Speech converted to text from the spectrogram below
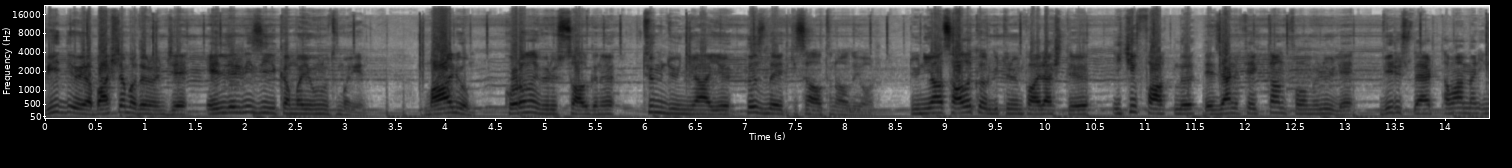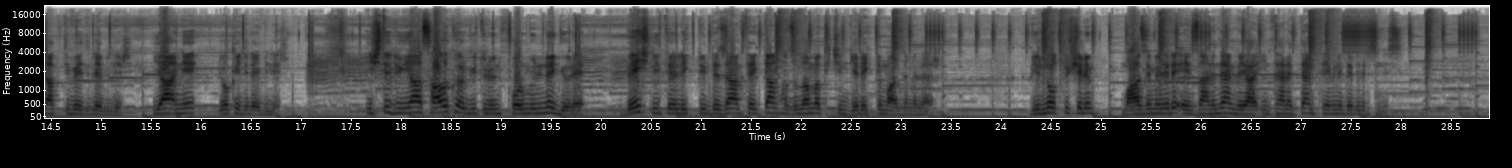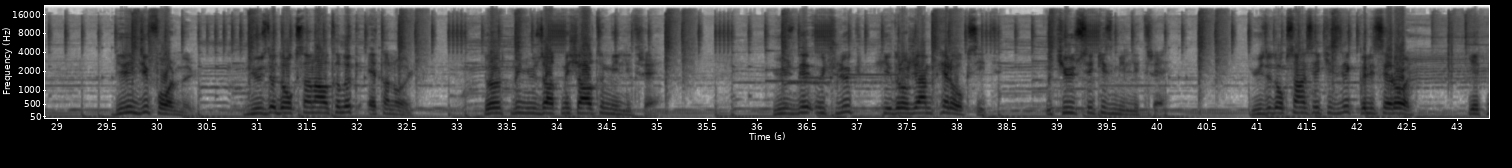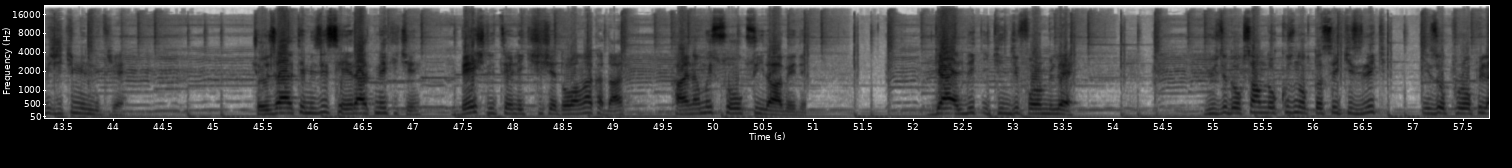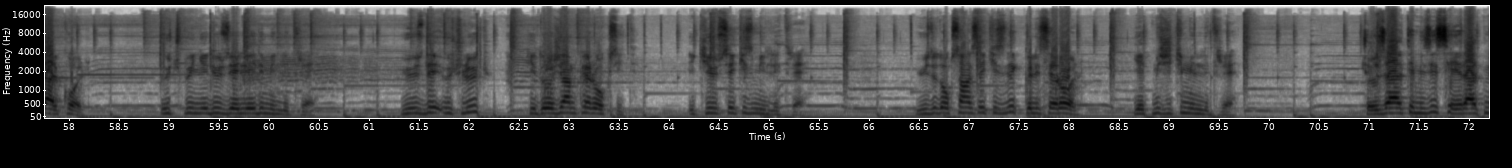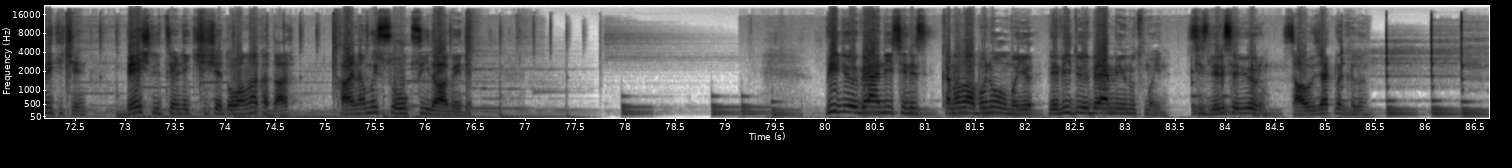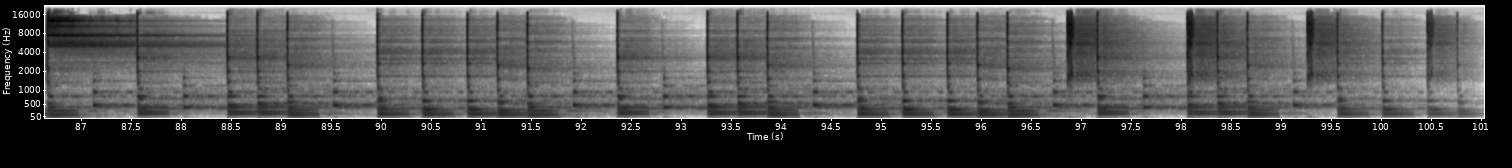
Videoya başlamadan önce ellerinizi yıkamayı unutmayın. Malum koronavirüs salgını tüm dünyayı hızla etkisi altına alıyor. Dünya Sağlık Örgütü'nün paylaştığı iki farklı dezenfektan formülüyle virüsler tamamen inaktive edilebilir. Yani yok edilebilir. İşte Dünya Sağlık Örgütü'nün formülüne göre 5 litrelik bir dezenfektan hazırlamak için gerekli malzemeler. Bir not düşelim, malzemeleri eczaneden veya internetten temin edebilirsiniz. Birinci formül. %96'lık etanol. 4166 mililitre. %3'lük hidrojen peroksit. 208 mililitre. %98'lik gliserol. 72 mililitre. Çözeltimizi seyreltmek için 5 litrelik şişe dolana kadar kaynamış soğuk su ilave edin. Geldik ikinci formüle. %99.8'lik izopropil alkol 3757 mililitre %3'lük hidrojen peroksit 208 mililitre %98'lik gliserol 72 mililitre Çözeltimizi seyreltmek için 5 litrelik şişe dolana kadar kaynamış soğuk su ilave edin. Videoyu beğendiyseniz kanala abone olmayı ve videoyu beğenmeyi unutmayın. Sizleri seviyorum. Sağlıcakla kalın.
